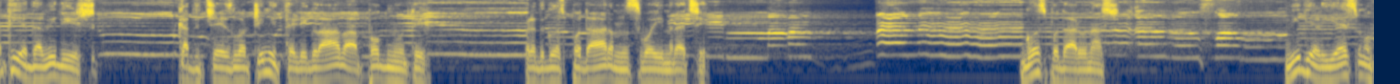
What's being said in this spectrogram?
ti je da vidiš kad će zločinitelji glava pognuti pred gospodarom svojim reći. Gospodaru naš, vidjeli jesmo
